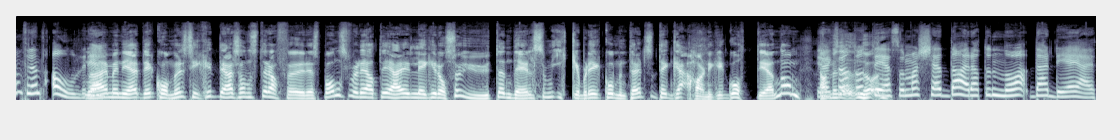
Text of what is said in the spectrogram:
omtrent aldri. Nei, men jeg, det kommer sikkert Det er sånn strafferespons, fordi at jeg legger også ut en del som ikke blir kommentert. Så tenker jeg, har den ikke gått igjennom? Ja, ikke sant? Og det som har skjedd da, er at nå Det er det, jeg,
